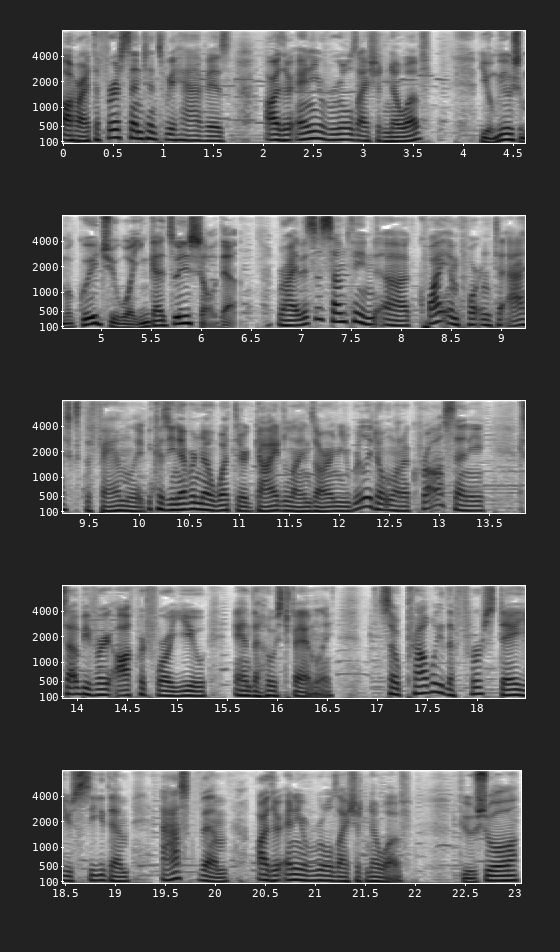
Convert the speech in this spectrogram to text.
All right, the first sentence we have is Are there any rules I should know of? 有没有什么规矩我应该遵守的？ Right, this is something uh, quite important to ask the family because you never know what their guidelines are and you really don't want to cross any because that would be very awkward for you and the host family. So, probably the first day you see them, ask them, Are there any rules I should know of? 比如说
